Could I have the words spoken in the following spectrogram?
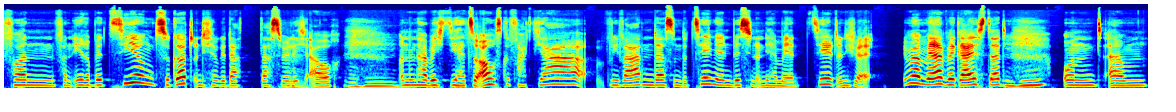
von, von ihrer Beziehung zu Gott und ich habe gedacht, das will ich Mhm. auch. Mhm. Und dann habe ich die halt so ausgefragt, ja, wie war denn das? Und erzähl mir ein bisschen. Und die haben mir erzählt und ich war immer mehr begeistert. Mhm. Und ähm,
